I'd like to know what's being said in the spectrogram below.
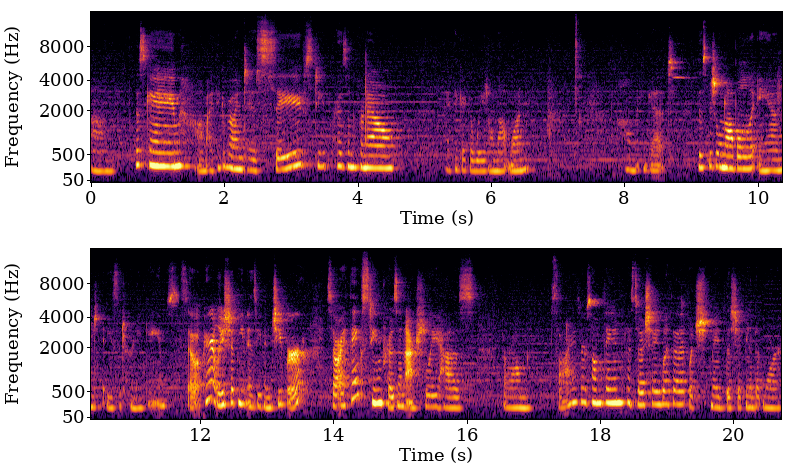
um, this game. Um, I think I'm going to save Steam Prison for now. I think I could wait on that one um, and get this visual novel and the Ace Attorney games. So apparently shipping is even cheaper. So I think Steam Prison actually has the wrong size or something associated with it, which made the shipping a bit more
